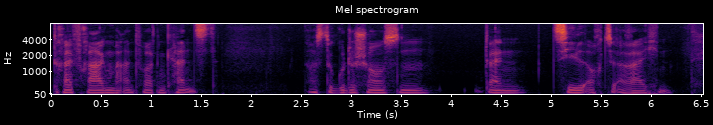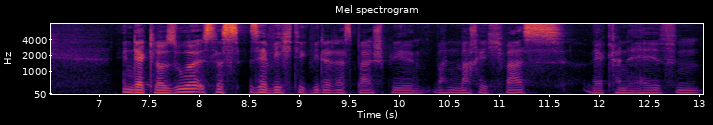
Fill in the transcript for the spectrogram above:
drei Fragen beantworten kannst, hast du gute Chancen, dein Ziel auch zu erreichen. In der Klausur ist das sehr wichtig, wieder das Beispiel, wann mache ich was, wer kann helfen,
